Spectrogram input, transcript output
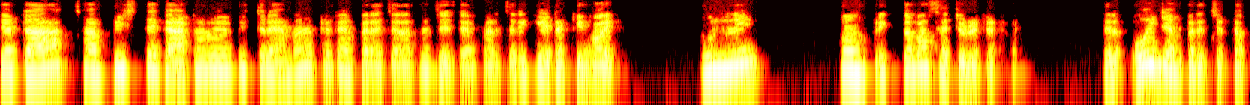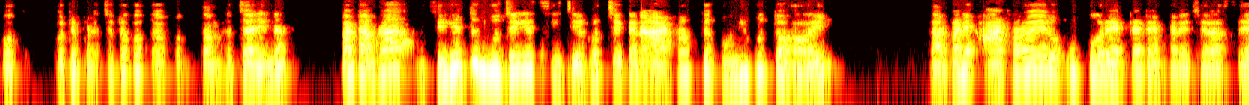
সেটা ছাব্বিশ থেকে আঠারো এর ভিতরে এমন একটা টেম্পারেচার আছে যে টেম্পারেচারে কি এটা কি হয়? ফুললি সম্পৃক্ত বা স্যাচুরেটেড হয়। তাহলে ওই টেম্পারেচারটা কত? ওই টেম্পারেচারটা কত আমরা জানি না। বাট আমরা যেহেতু বুঝে গেছি যে হচ্ছে এখানে আঠারোতে ঘনীভূত হয়, তার মানে আঠারো এর উপরে একটা টেম্পারেচার আছে,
